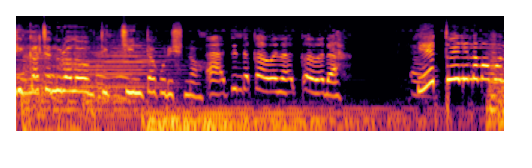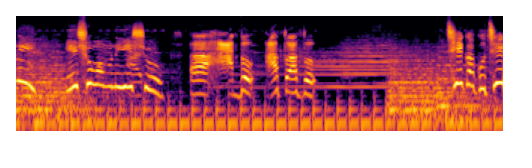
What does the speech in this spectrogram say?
ঠিক আছে নুর আলম তুই চিন্তা করিস না। চিন্তা করবে না করবে না। এ তো এলিনা মামনি। এসো মামনি এসো। আতো আতো আতো ছি কাকু ছি।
